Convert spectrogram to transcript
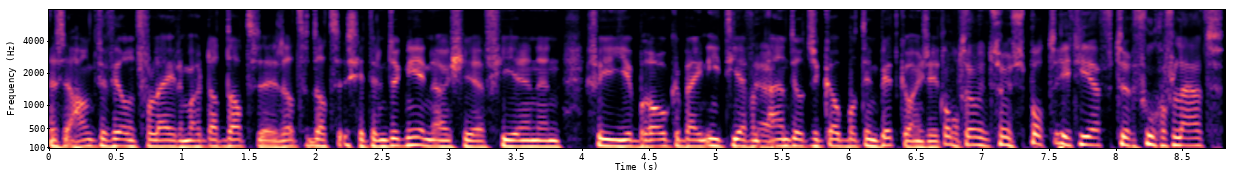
dat hangt te veel in het verleden, maar dat, dat, dat, dat zit er natuurlijk niet in als je via, een, via je broker bij een ETF een ja. aandeeltje koopt wat in bitcoin zit. Komt zo'n zo spot ETF te vroeg of laat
